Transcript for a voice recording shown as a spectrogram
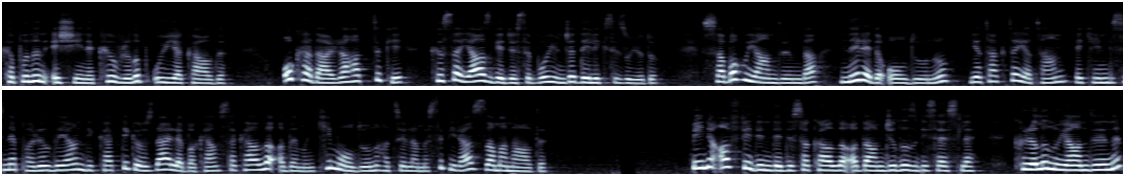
Kapının eşiğine kıvrılıp uyuyakaldı. O kadar rahattı ki kısa yaz gecesi boyunca deliksiz uyudu. Sabah uyandığında nerede olduğunu yatakta yatan ve kendisine parıldayan dikkatli gözlerle bakan sakallı adamın kim olduğunu hatırlaması biraz zaman aldı. Beni affedin dedi sakallı adam cılız bir sesle. Kralın uyandığını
